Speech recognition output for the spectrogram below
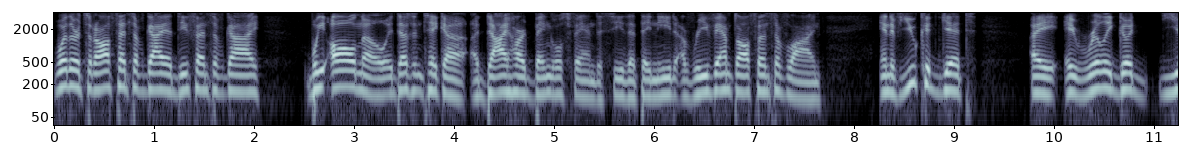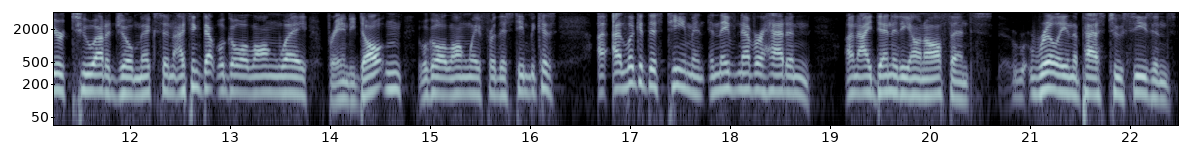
whether it's an offensive guy, a defensive guy. We all know it doesn't take a, a diehard Bengals fan to see that they need a revamped offensive line. And if you could get a, a really good year two out of Joe Mixon, I think that will go a long way for Andy Dalton. It will go a long way for this team because I, I look at this team and, and they've never had an an identity on offense really in the past two seasons.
